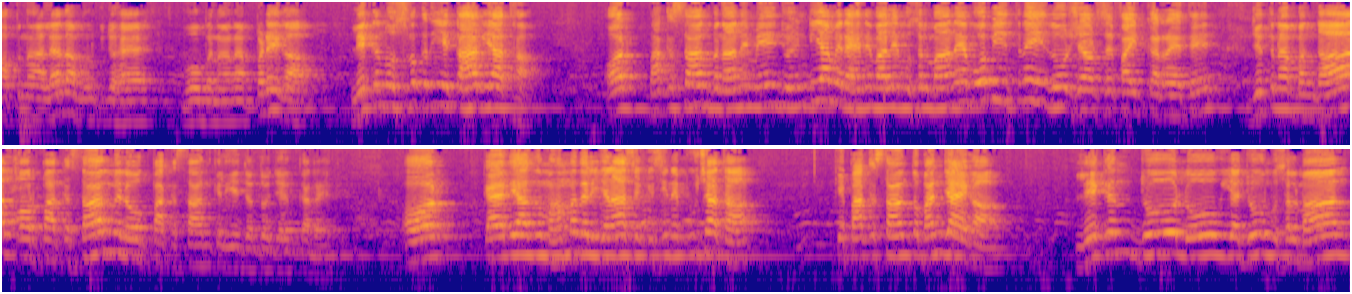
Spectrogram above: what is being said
अपना अलहदा मुल्क जो है वो बनाना पड़ेगा। लेकिन उस वक्त ये कहा गया था और पाकिस्तान बनाने में जो इंडिया में रहने वाले मुसलमान हैं, वो भी इतने ही ज़ोर शोर से फाइट कर रहे थे जितना बंगाल और पाकिस्तान में लोग पाकिस्तान के लिए जद्दोजहद कर रहे थे। और कैद आज़म मोहम्मद अली जना से किसी ने पूछा था कि पाकिस्तान तो बन जाएगा, लेकिन जो लोग या जो मुसलमान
